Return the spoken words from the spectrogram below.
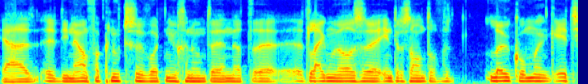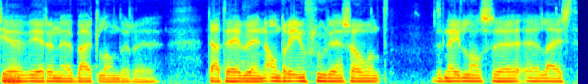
ja, die naam van Knoetsen wordt nu genoemd. En dat, uh, het lijkt me wel eens interessant of leuk om een keertje weer een buitenlander daar te hebben. En andere invloeden en zo. Want de Nederlandse lijst...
